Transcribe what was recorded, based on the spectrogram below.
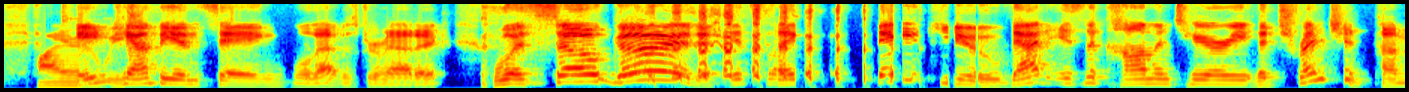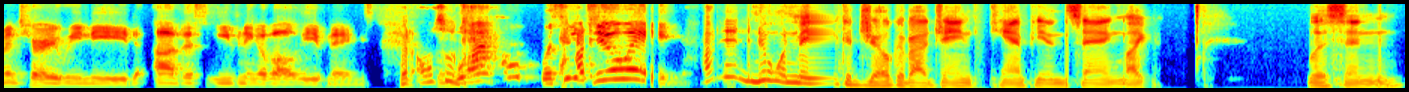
Why Kate we? Campion saying, "Well, that was dramatic," was so good. it's like Thank you. That is the commentary, the trenchant commentary we need on this evening of all evenings. But also, what was he how did- doing? how did no one make a joke about Jane Campion saying, like, listen,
